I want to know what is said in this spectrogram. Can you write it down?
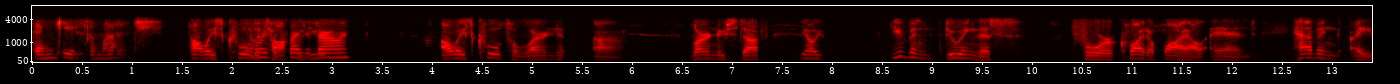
Thank you so much. Always cool Always to talk a pleasure, with you. darling. Always cool to learn uh, learn new stuff. You know, you've been doing this for quite a while, and having a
